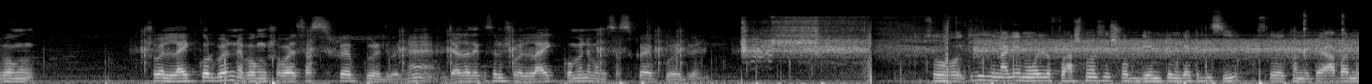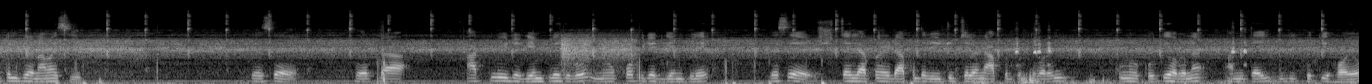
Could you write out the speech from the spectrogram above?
এবং সবাই লাইক করবেন এবং সবাই সাবস্ক্রাইব করে দেবেন হ্যাঁ? যারা দেখতেছেন, সবাই লাইক কমেন্ট এবং সাবস্ক্রাইব করে দেবেন। সো কিছুদিন আগে মোবাইলটা ফ্লাশ মারছি, সব গেম টেম কেটে দিছি। সো এখন এটা আবার নতুন করে নামাইছি। ঠিক আছে? একটা আট মিনিটের গেম প্লে দেবো। নো কপিরাইট গেম প্লে ঠিক আছে? চাইলে আপনারা এটা আপনাদের ইউটিউব চ্যানেলে আপলোড করতে পারেন। কোনো ক্ষতি হবে না। আমি তাই যদি ক্ষতি হয়ও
